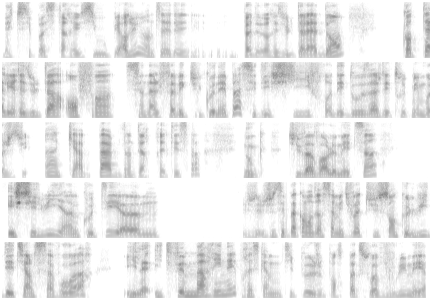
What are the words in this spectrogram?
mais tu sais pas si tu as réussi ou perdu, hein, pas de résultat là-dedans. quand tu as les résultats, enfin, c'est un alphabet que tu connais pas, c'est des chiffres, des dosages, des trucs, mais moi, je suis incapable d'interpréter ça. Donc, tu vas voir le médecin, et chez lui, il y a un côté, je ne sais pas comment dire ça, mais tu vois, tu sens que lui détient le savoir, et il, il, te fait mariner presque un petit peu. Je ne pense pas que ce soit voulu, mais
